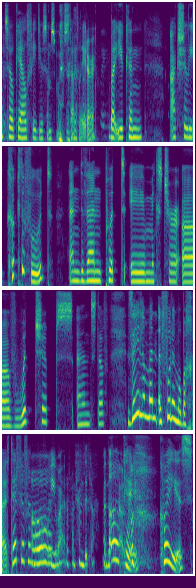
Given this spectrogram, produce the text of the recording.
It's okay. I'll feed you some smoked stuff later. But you can actually cook the food and then put a mixture of wood chips and stuff زي لما الفول المبخر تعرفي الفول اوه المبخر؟ ايوه اعرف الحمد لله هذا اوكي أعرفه. كويس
